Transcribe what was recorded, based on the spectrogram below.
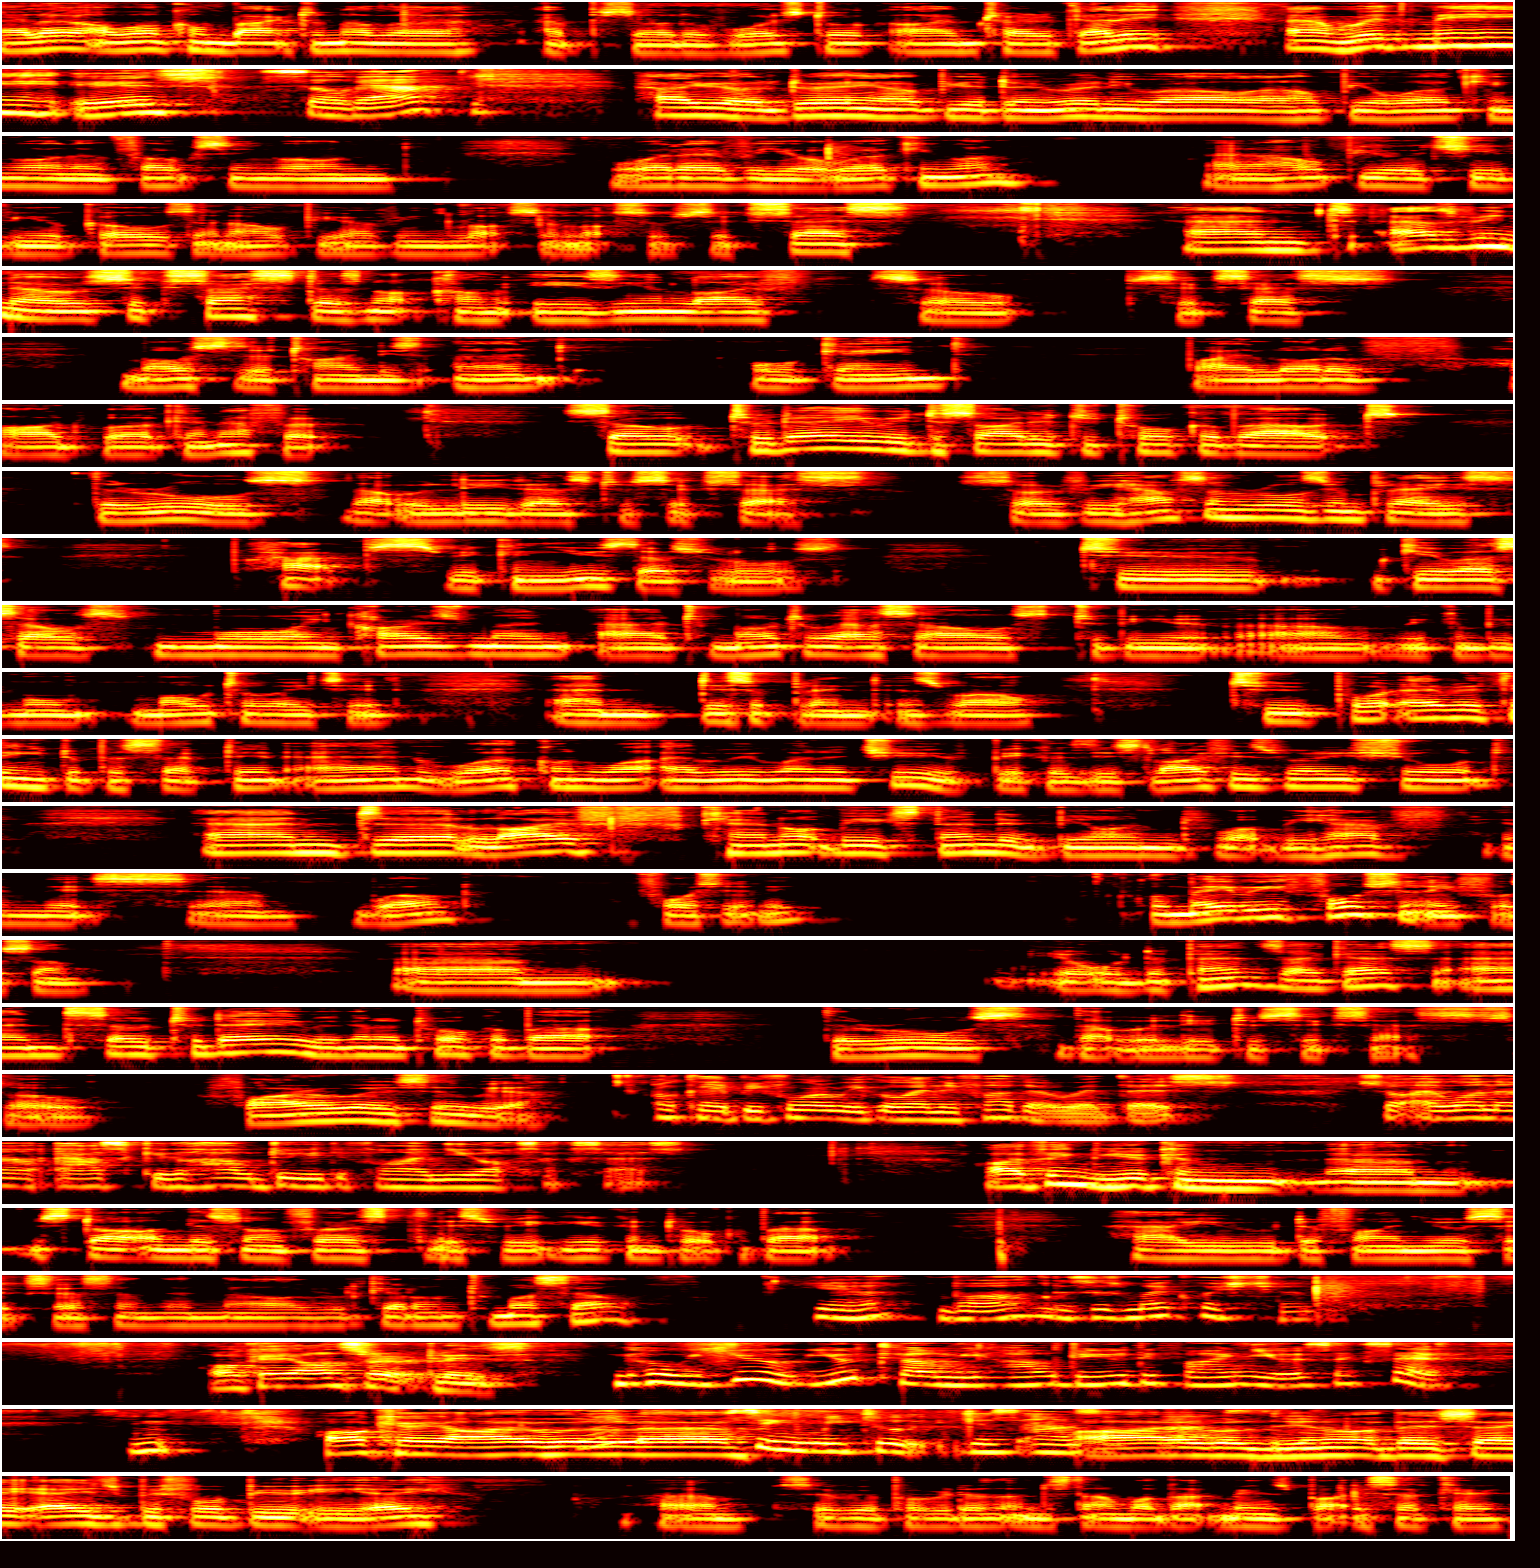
Hello and welcome back to another episode of Voice Talk. I'm Tariq Ali, and with me is Sylvia. How you are doing? I hope you're doing really well. I hope you're working on and focusing on whatever you're working on, and I hope you're achieving your goals, and I hope you're having lots and lots of success. And as we know, success does not come easy in life. So success most of the time is earned or gained by a lot of hard work and effort. So today we decided to talk about the rules that will lead us to success. So if we have some rules in place, perhaps we can use those rules to give ourselves more encouragement, uh, to motivate ourselves to be, uh, we can be more motivated and disciplined as well to put everything into perspective and work on whatever we want to achieve because this life is very short and uh, life cannot be extended beyond what we have in this um, world, unfortunately, or maybe fortunately for some. Um, it all depends, I guess. And so today we're going to talk about the rules that will lead to success. So fire away, Sylvia. Okay, before we go any further with this, so I want to ask you how do you define your success? I think you can um, start on this one first this week. You can talk about how you define your success, and then I will get on to myself. Yeah, well, this is my question. Okay, answer it, please. No, you. You tell me how do you define your success? Okay, I will. Why are you Uh, forcing me to just answer I first? will. You know they say age before beauty, eh? Um, Sylvia probably doesn't understand what that means, but it's okay.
